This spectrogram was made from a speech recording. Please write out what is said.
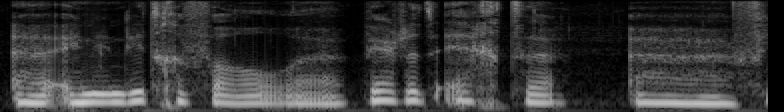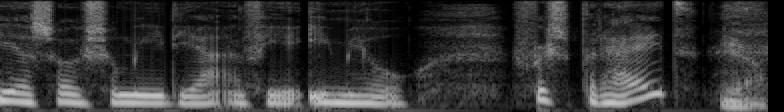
Eh, en in dit geval eh, werd het echt via social media en via e-mail verspreid. Ja.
